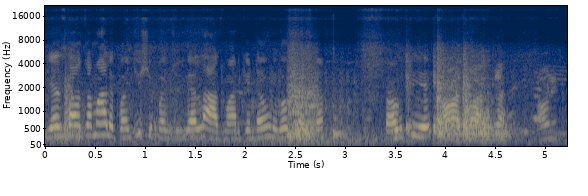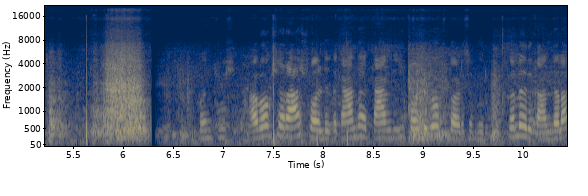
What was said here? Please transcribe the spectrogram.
येस गावचा माल आहे पंचवीसशे पंचवीस गेला. आज मार्केट डाऊन आहे बघू शकता पावती आहे. पंचवीस हा बघ सर आज क्वालिटीचा कांदा. कांद्याची क्वालिटी बघ थोडासा भरपूर कलर आहे कांद्याला.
